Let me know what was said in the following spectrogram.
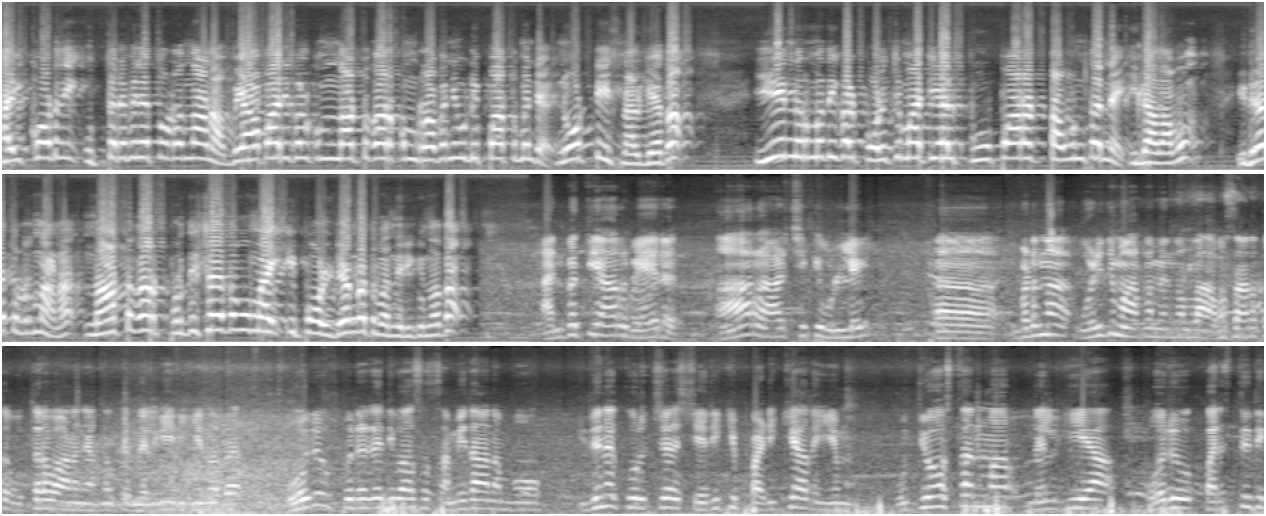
ഹൈക്കോടതി ഉത്തരവിനെ തുടർന്നാണ് വ്യാപാരികൾക്കും നാട്ടുകാർക്കും റവന്യൂ ഡിപ്പാർട്ട്മെന്റ് നോട്ടീസ് നൽകിയത്. ഈ നിർമ്മിതികൾ പൊളിച്ചു മാറ്റിയാൽ പൂപ്പാറ ടൗൺ തന്നെ ഇല്ലാതാവും. ഇതിനെ തുടർന്നാണ് നാട്ടുകാർ പ്രതിഷേധവുമായി ഇപ്പോൾ രംഗത്ത് വന്നിരിക്കുന്നത്. അൻപത്തിയാറ് പേര് ആറാഴ്ചയ്ക്ക് ഉള്ളിൽ ആ, ഇവിടുന്ന് ഒഴിഞ്ഞു മാറണമെന്നുള്ള അവസാനത്തെ ഉത്തരവാണ് ഞങ്ങൾക്ക് നൽകിയിരിക്കുന്നത്. ഒരു പുനരധിവാസ സംവിധാനമോ ഇതിനെക്കുറിച്ച് ശരിക്ക് പഠിക്കാതെയും ഉദ്യോഗസ്ഥന്മാർ നൽകിയ ഒരു പരിസ്ഥിതി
